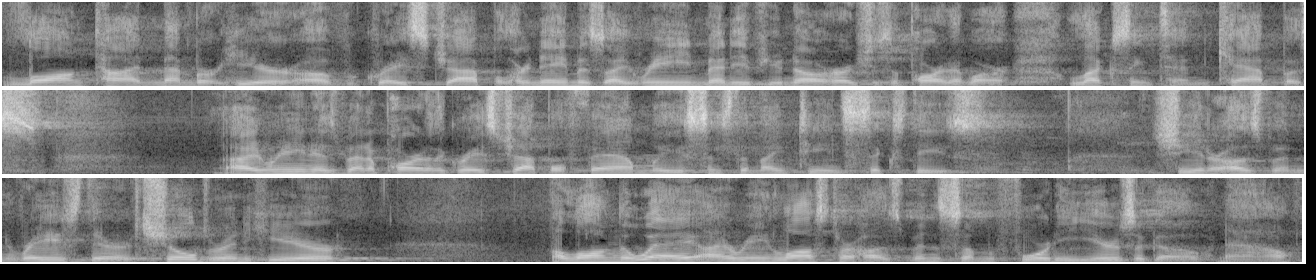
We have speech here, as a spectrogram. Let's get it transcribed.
longtime member here of Grace Chapel. Her name is Irene. Many of you know her. She's a part of our Lexington campus. Irene has been a part of the Grace Chapel family since the 1960s. She and her husband raised their children here. Along the way, Irene lost her husband some 40 years ago now.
